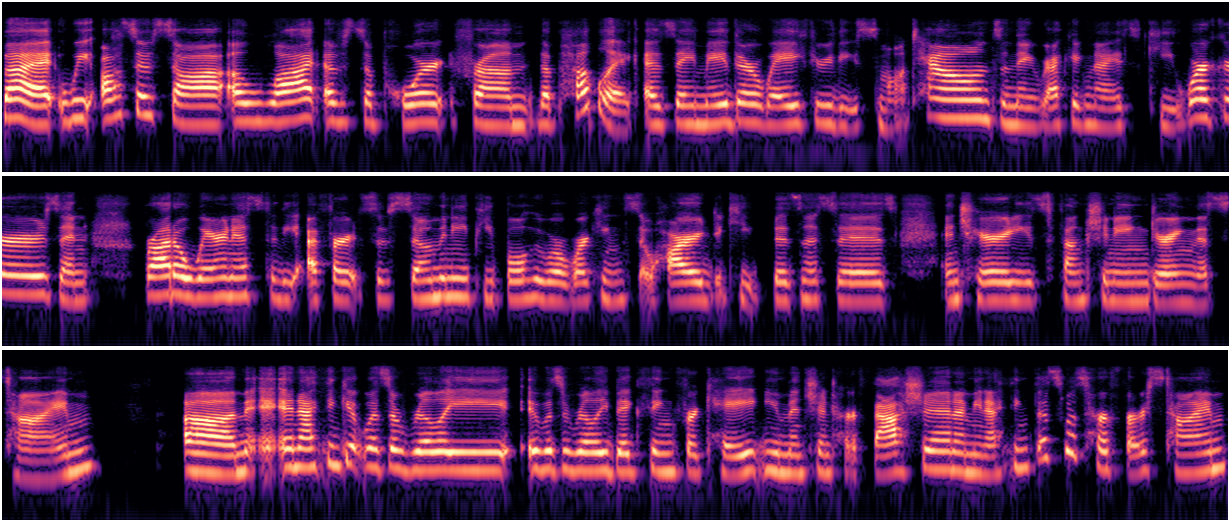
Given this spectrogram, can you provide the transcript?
but we also saw a lot of support from the public as they made their way through these small towns and they recognized key workers and brought awareness to the efforts of so many people who were working so hard to keep businesses and charities functioning during this time um, and I think it was a really it was a really big thing for Kate. You mentioned her fashion. I mean, I think this was her first time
